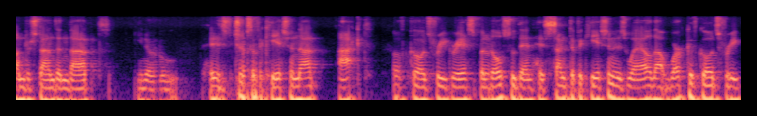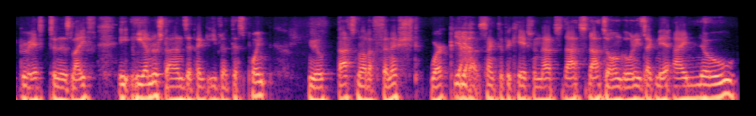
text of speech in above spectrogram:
understanding that you know his justification, that act of God's free grace, but also then his sanctification as well, that work of God's free grace in his life. He, he understands, I think, even at this point, you know, that's not a finished work. Yeah. That sanctification, that's that's that's ongoing. He's like, mate, I know,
